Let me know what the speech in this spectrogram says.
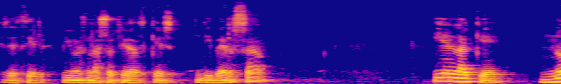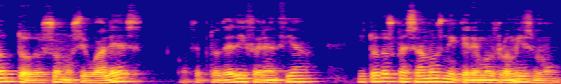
es decir, vivimos una sociedad que es diversa y en la que no todos somos iguales, concepto de diferencia, ni todos pensamos ni queremos lo mismo,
